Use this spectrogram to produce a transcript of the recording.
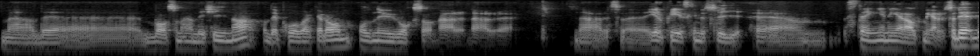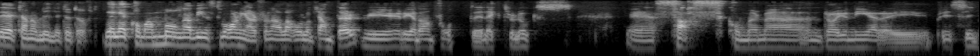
med eh, vad som hände i Kina och det påverkar dem och nu också när, när, när europeisk industri eh, stänger ner allt mer. Så det, det kan nog bli lite tufft. Det lär komma många vinstvarningar från alla håll och kanter. Vi har redan fått Electrolux. Eh, SAS kommer med, drar ju ner i princip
